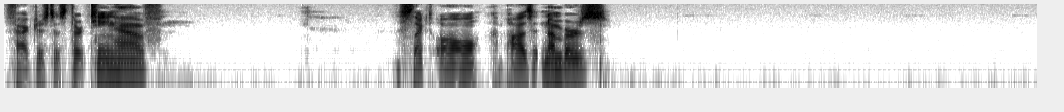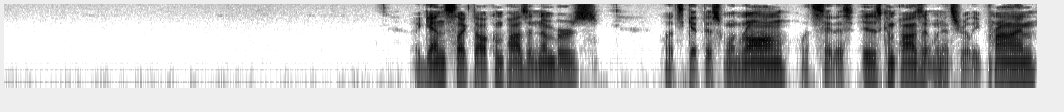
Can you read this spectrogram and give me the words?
Factors does 13 have? Select all composite numbers. Again, select all composite numbers. Let's get this one wrong. Let's say this is composite when it's really prime.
